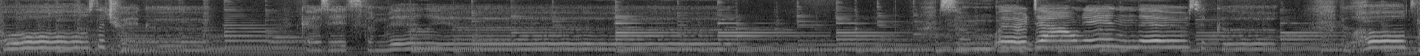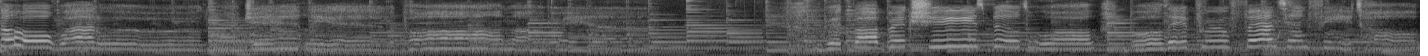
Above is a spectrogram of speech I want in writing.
pulls the trigger, cause it's familiar. Somewhere Brick by brick, she's built a wall, bulletproof and ten feet tall,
